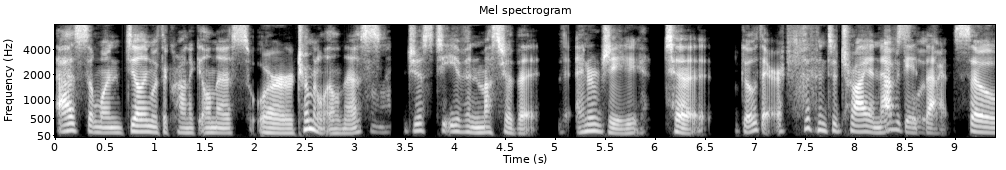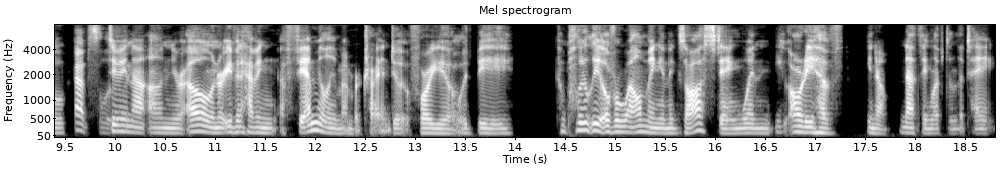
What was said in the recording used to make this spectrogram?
as someone dealing with a chronic illness or terminal illness Mhm. just to even muster the, the energy to go there and to try and navigate Absolutely. that. So Absolutely. doing that on your own or even having a family member try and do it for you would be completely overwhelming and exhausting when you already have, you know, nothing left in the tank.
